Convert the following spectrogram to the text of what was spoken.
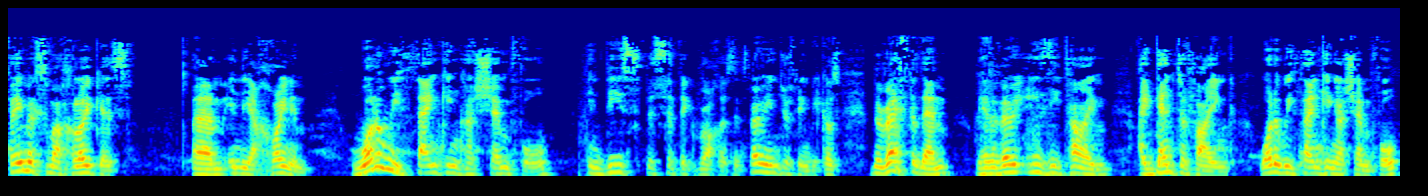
famous machloikis um, in the Achronim. What are we thanking Hashem for? In these specific brachas. It's very interesting because the rest of them, we have a very easy time identifying what are we thanking Hashem for,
